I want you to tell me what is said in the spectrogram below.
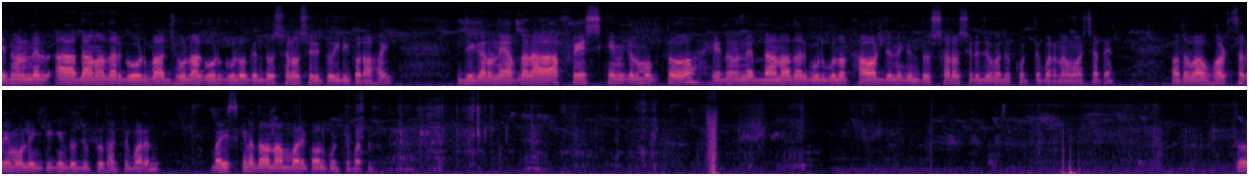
এই ধরনের দানাদার গুড় বা ঝোলা গুড়গুলো কিন্তু সরাসরি তৈরি করা হয়। যে কারণে আপনারা ফ্রেশ কেমিক্যাল মুক্ত এ ধরনের দানাদার গুড়গুলো খাওয়ার জন্য কিন্তু সরাসরি যোগাযোগ করতে পারেন আমার সাথে অথবা হোয়াটসঅ্যাপ ইমো লিঙ্কে কিন্তু যুক্ত থাকতে পারেন বা স্ক্রিনে দেওয়া নাম্বারে কল করতে পারেন। তো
